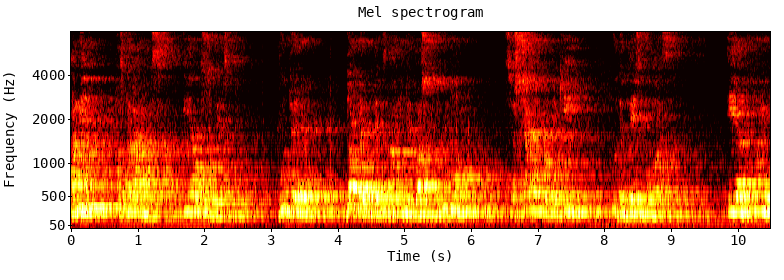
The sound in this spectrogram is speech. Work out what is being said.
а ми постараємося, і я особисто, бути добрим представником вашим любимому священником, який буде близько вас. І я думаю,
